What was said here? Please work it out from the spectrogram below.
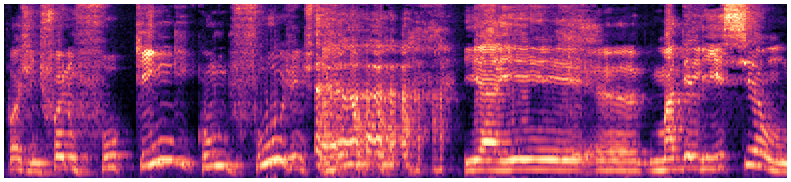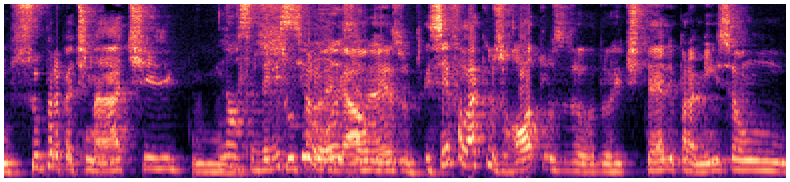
Pô, a gente foi no Fu King Kung Fu, a gente tá E aí, uh, uma delícia, um super petinate. Nossa, delicioso. Super legal né? mesmo. E sem falar que os rótulos do, do Rititelli, para mim, são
